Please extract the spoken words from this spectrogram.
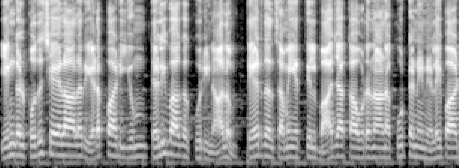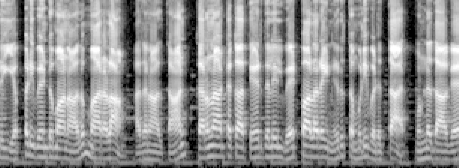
எங்கள் பொதுச் செயலாளர் எடப்பாடியும் தெளிவாக கூறினாலும் தேர்தல் சமயத்தில் பாஜகவுடனான கூட்டணி நிலைப்பாடு எப்படி வேண்டுமானாலும் மாறலாம். அதனால் தான் கர்நாடகா தேர்தலில் வேட்பாளரை நிறுத்த முடிவெடுத்தார். முன்னதாக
